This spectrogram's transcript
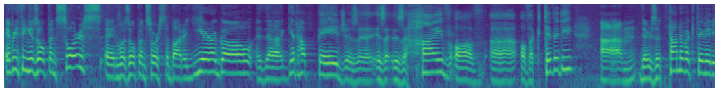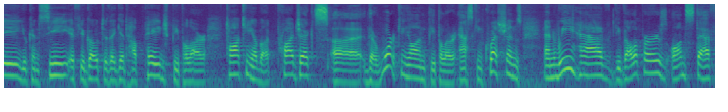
Everything is open source. It was open sourced about a year ago. The GitHub page is a, is a, is a hive of, uh, of activity. Um, there's a ton of activity. You can see if you go to the GitHub page, people are talking about projects uh, they're working on. People are asking questions. And we have developers on staff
